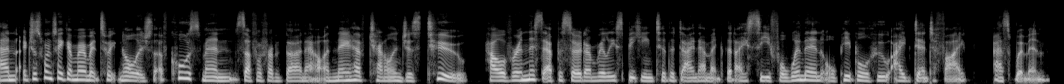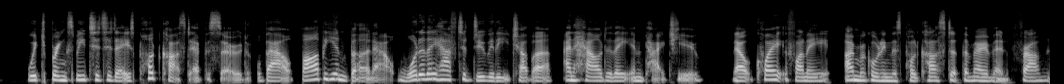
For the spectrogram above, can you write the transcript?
And I just want to take a moment to acknowledge that, of course, men suffer from burnout and they mm. have challenges too. However, in this episode, I'm really speaking to the dynamic that I see for women or people who identify as women. Which brings me to today's podcast episode about Barbie and burnout. What do they have to do with each other and how do they impact you? Now, quite funny, I'm recording this podcast at the moment from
